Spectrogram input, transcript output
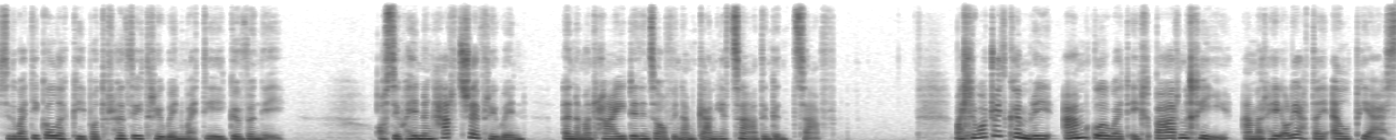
sydd wedi golygu bod rhyddid rhywun wedi ei gyfyngu. Os yw hyn yng nghartref rhywun, yna mae'n rhaid iddynt ofyn am ganiatad yn gyntaf. Mae Llywodraeth Cymru am glywed eich barn chi am y rheoliadau LPS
